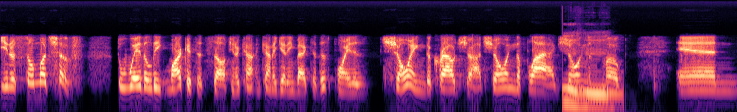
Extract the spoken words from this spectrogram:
you know, so much of the way the league markets itself, you know, kind of getting back to this point, is showing the crowd shot, showing the flag, showing mm-hmm. the smoke, and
